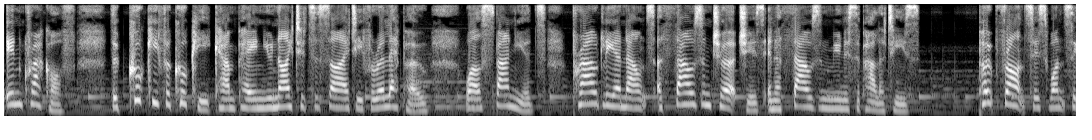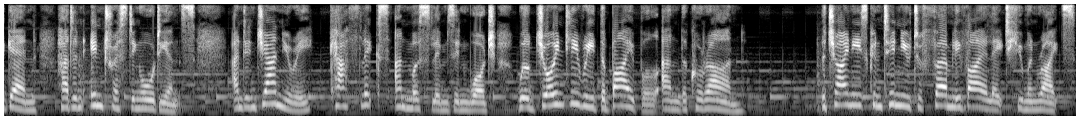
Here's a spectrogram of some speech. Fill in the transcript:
In Krakow, the Cookie for Cookie campaign united Society for Aleppo, while Spaniards proudly announce a thousand churches in a thousand municipalities. Pope Francis once again had an interesting audience, and in January, Catholics and Muslims in Łódź will jointly read the Bible and the Quran. The Chinese continue to firmly violate human rights,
